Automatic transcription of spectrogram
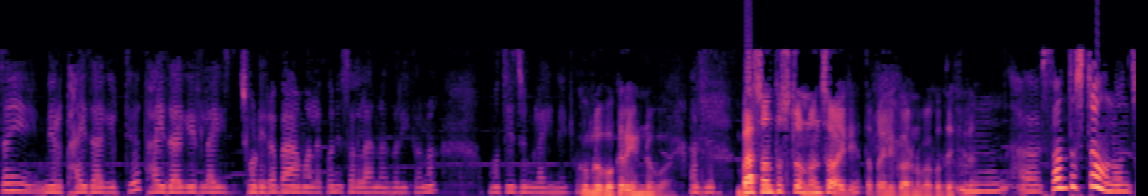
चाहिँ मेरो थाई जागिर थियो। थाई जागिरलाई छोडेर बा आमालाई पनि सल्लाह नगरिकन म चाहिँ जुम्ला हिँडेको कुम्लो बोकेर हिँड्नु भयो हजुर। बा सन्तुष्ट हुनुहुन्छ अहिले? तपाईँले गर्नुभएको देखेर? सन्तुष्ट हुनुहुन्छ।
